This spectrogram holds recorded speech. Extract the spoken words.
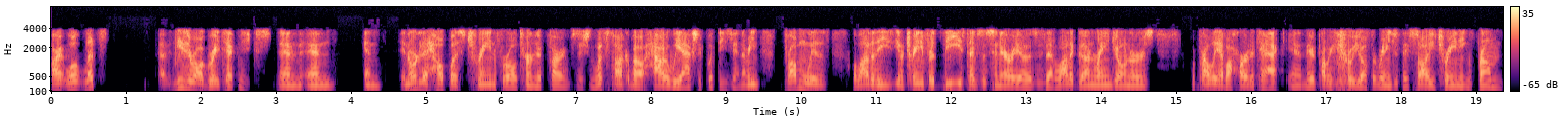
All right. Well, let's. Uh, these are all great techniques, and and and in order to help us train for alternative firing positions, let's talk about how do we actually put these in. I mean, the problem with a lot of these, you know, training for these types of scenarios is that a lot of gun range owners would probably have a heart attack and they'd probably throw you off the range if they saw you training from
